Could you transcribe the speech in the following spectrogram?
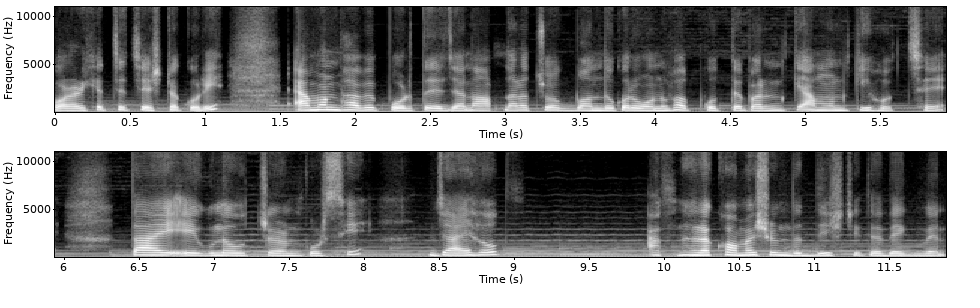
পড়ার ক্ষেত্রে চেষ্টা করি এমনভাবে পড়তে যেন আপনারা চোখ বন্ধ করে অনুভব করতে পারেন কেমন কি হচ্ছে। তাই এগুলো উচ্চারণ করছি। যাই হোক, আপনারা ক্ষমা সুন্দর দৃষ্টিতে দেখবেন।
